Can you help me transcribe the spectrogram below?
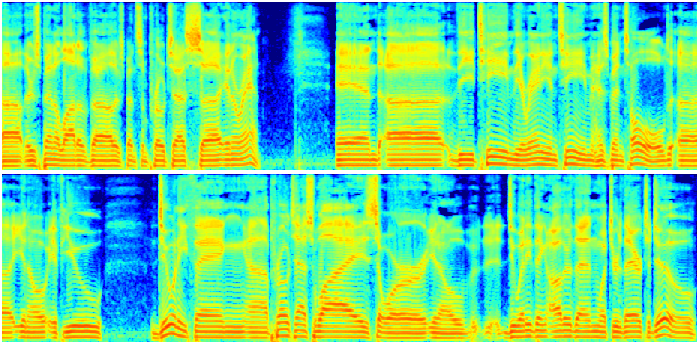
uh, there's been a lot of uh, there's been some protests uh, in Iran, and uh, the team, the Iranian team, has been told, uh, you know, if you do anything uh, protest wise or you know do anything other than what you're there to do,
